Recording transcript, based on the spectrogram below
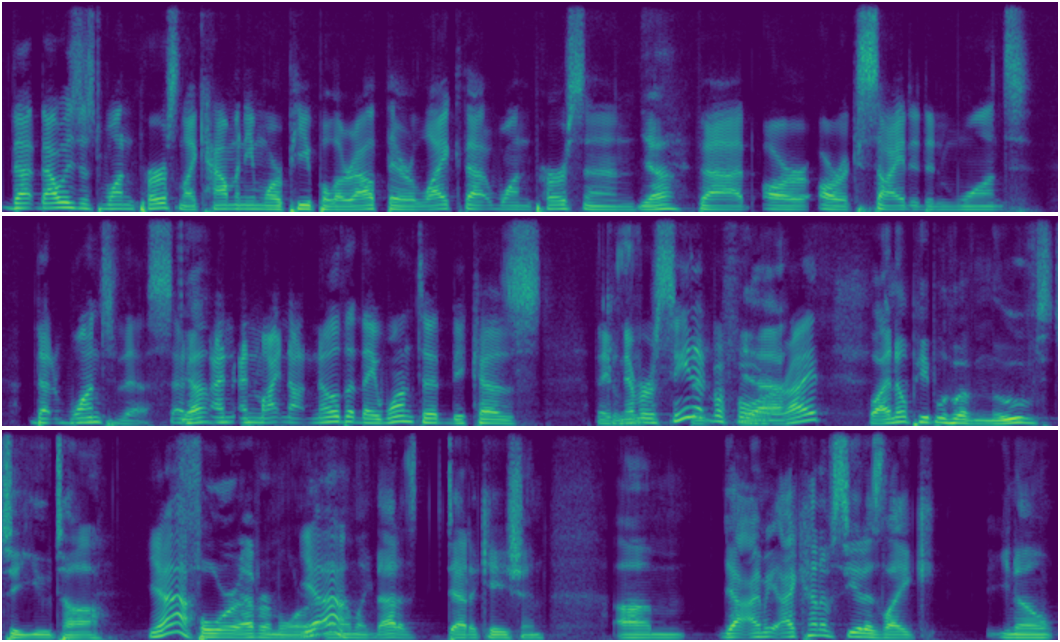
that that was just one person like how many more people are out there like that one person yeah, that are are excited and want that want this and, Yeah. and, and might not know that they want it because they've never they- seen they- it before yeah. right Well, I know people who have moved to Utah yeah forevermore. Yeah. And I'm like, that is dedication. Um, yeah, I mean, I kind of see it as like, you know,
